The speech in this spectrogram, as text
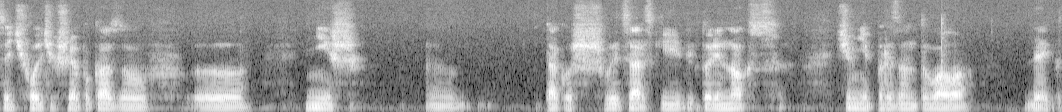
Цей чехольчик, що я показував, е, ніж, е, також швейцарський Victorinox, що мені презентувала деяка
